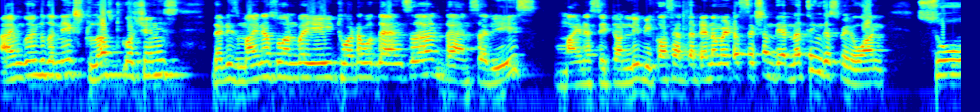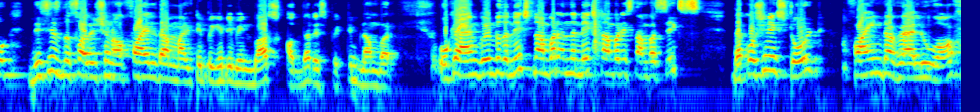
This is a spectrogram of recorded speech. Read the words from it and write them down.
I am going to the next last question is that is minus 1 by 8 what about the answer? The answer is minus 8 only because at the denominator section there nothing. This mean 1 so this is the solution of find the multiplicative inverse of the respective number. Okay i am going to the next number and the next number is number 6 the question is told find the value of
